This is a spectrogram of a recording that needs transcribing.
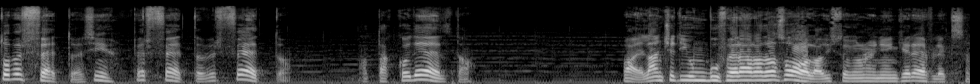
Tutto perfetto, eh, sì. Perfetto, perfetto. Attacco delta. Vai, lanciati un bufferara da sola, visto che non hai neanche reflex.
